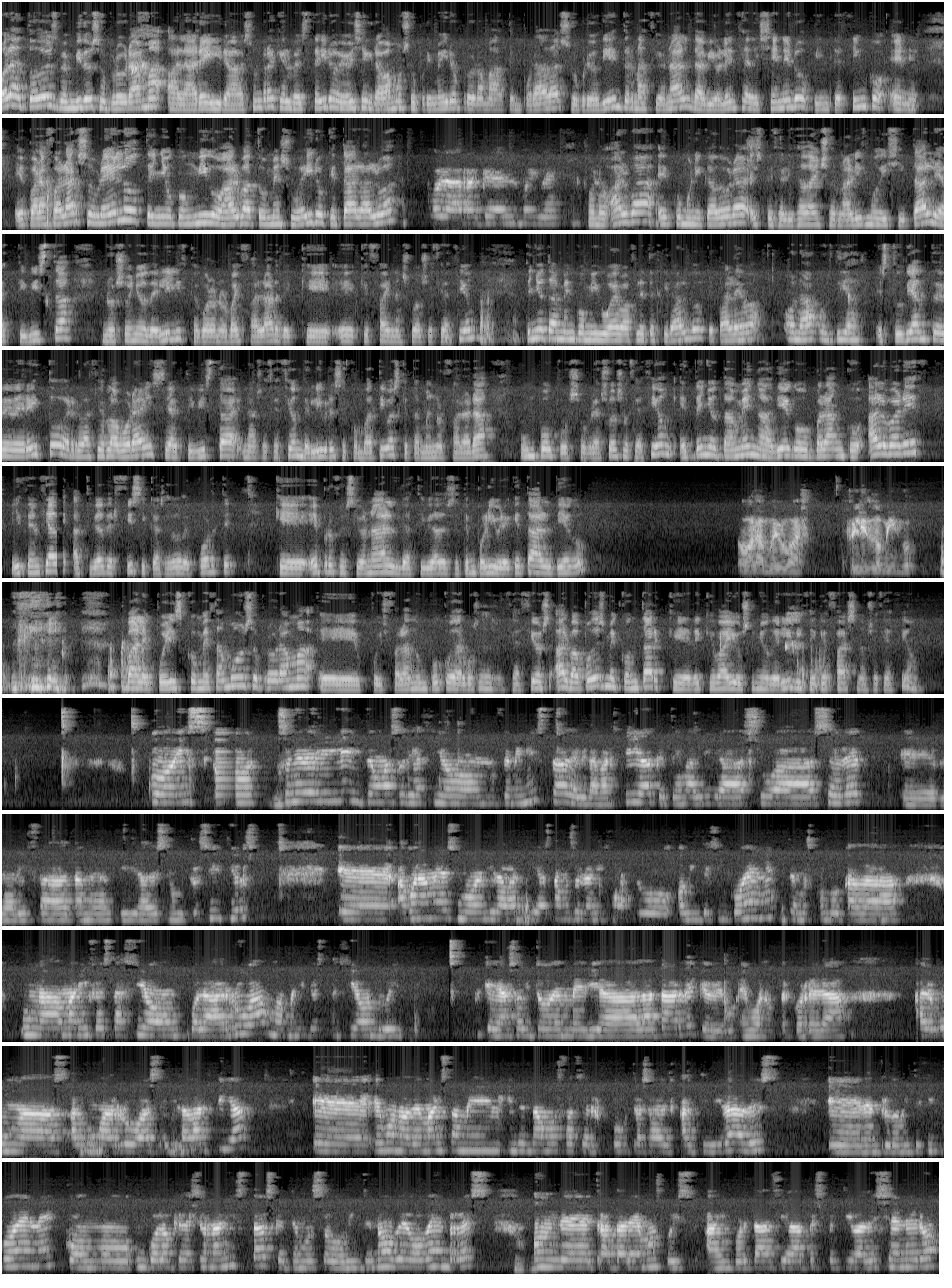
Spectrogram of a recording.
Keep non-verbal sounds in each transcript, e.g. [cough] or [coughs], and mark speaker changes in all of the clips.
Speaker 1: Ola a todos, benvidos ao programa A Lareira. Son Raquel Besteiro e hoxe gravamos o primeiro programa da temporada sobre o Día Internacional da Violencia de Xénero 25N. E para falar sobre elo, teño conmigo a Alba Tomé Sueiro. Que tal, Alba?
Speaker 2: Hola Raquel, moi ben.
Speaker 1: Bueno, Alba é comunicadora especializada en xornalismo digital e activista no soño de Lilith, que agora nos vai falar de que é que fai na súa asociación. Teño tamén comigo a Eva Flete Giraldo, que tal Eva?
Speaker 3: Hola, bons días.
Speaker 1: Estudiante de Dereito e Relacións Laborais e activista na Asociación de Libres e Combativas, que tamén nos falará un pouco sobre a súa asociación. E teño tamén a Diego Blanco Álvarez, licenciado en Actividades Físicas e do Deporte que é profesional de actividades de tempo libre. Que tal, Diego?
Speaker 4: Hola, moi boas. Feliz domingo. [laughs]
Speaker 1: vale, pois comezamos o programa eh, pois falando un pouco das vosas asociacións. Alba, podesme contar que de que vai o Soño de Lilith e que faz na asociación?
Speaker 2: Pois o Soño de Lilith é unha asociación feminista de Vila García que ten ali a súa sede eh, realiza tamén actividades en outros sitios Eh, agora mesmo en Vila García estamos organizando o 25N, temos convocada unha manifestación pola rúa, unha manifestación ruiz que eh, ás oito e media da tarde, que eh, bueno, percorrerá algunhas, algunhas rúas de Vila García. E, eh, e bueno, ademais tamén intentamos facer outras actividades, eh, dentro do 25N como un coloquio de xornalistas que temos o 29 o Benres, uh -huh. onde trataremos pois a importancia da perspectiva de xénero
